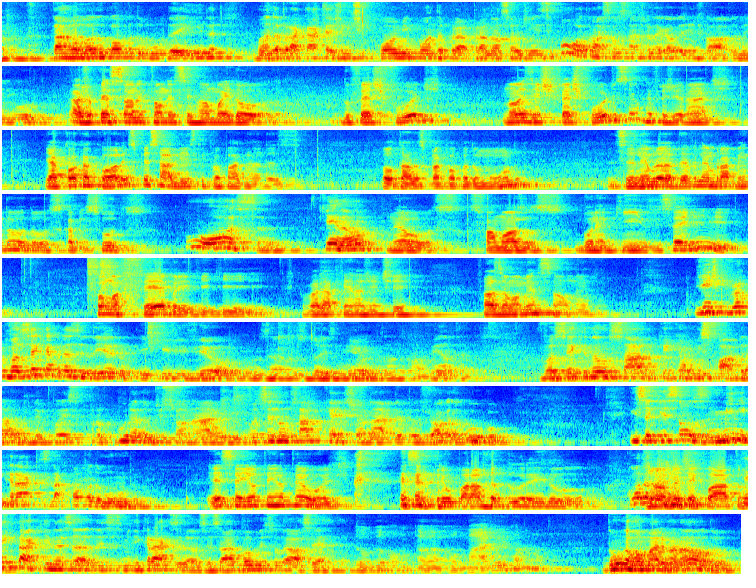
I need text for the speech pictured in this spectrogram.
Tá rolando Copa do Mundo ainda. Manda pra cá que a gente come e conta pra, pra nossa audiência. E qual outra ação você acha legal da gente falar também, Gu? Ah, já pensando então nesse ramo aí do, do fast food, não existe fast food sem um refrigerante. E a Coca-Cola é especialista em propagandas voltadas para a Copa do Mundo. Você lembra, deve lembrar bem do, dos cabeçudos. Nossa! Quem não? Né, os, os famosos bonequinhos. Isso aí foi uma febre que, que, que vale a pena a gente fazer uma menção, né? Gente, você que é brasileiro e que viveu nos anos 2000, nos anos 90, você que não sabe o que é um esquadrão, depois procura no dicionário e você não sabe o que é dicionário, depois joga no Google. Isso aqui são os mini craques da Copa do Mundo. Esse aí eu tenho até hoje. Esse trio parada dura aí do Conta de 94. Gente, quem tá aqui nessa, nesses mini craques, Léo? Você sabe? Vamos ver se o Léo acerta. Dunga, uh, Romário e Ronaldo. Dunga, Romário e Ronaldo?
